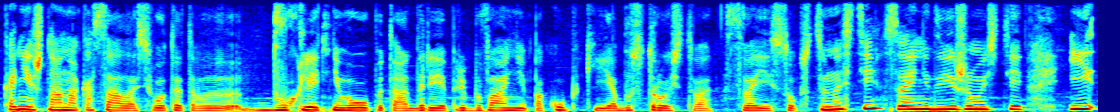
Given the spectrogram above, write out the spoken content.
Конечно, она касалась вот этого двухлетнего опыта Андрея пребывания, покупки и обустройства своей собственности, своей недвижимости. И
